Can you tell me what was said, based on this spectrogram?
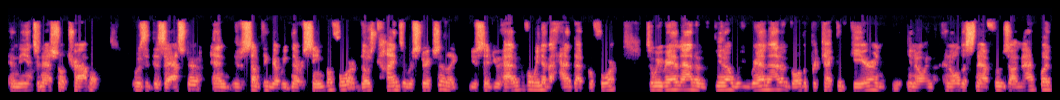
and the international travel was a disaster and it was something that we've never seen before. Those kinds of restrictions, like you said, you had it before. We never had that before. So we ran out of, you know, we ran out of all the protective gear and, you know, and, and all the snafus on that. But,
